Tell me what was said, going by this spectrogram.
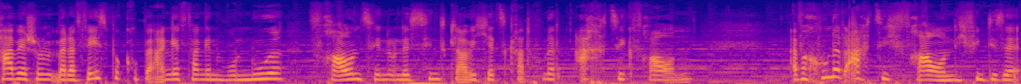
habe ja schon mit meiner Facebook-Gruppe angefangen, wo nur Frauen sind und es sind, glaube ich, jetzt gerade 180 Frauen. Einfach 180 Frauen. Ich finde diese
